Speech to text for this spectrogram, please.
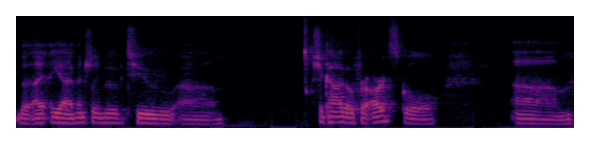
but I, yeah, I eventually moved to um, Chicago for art school. Um,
